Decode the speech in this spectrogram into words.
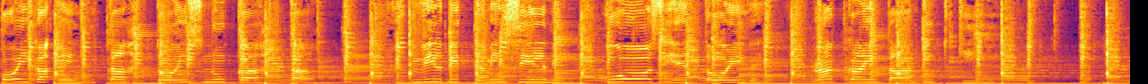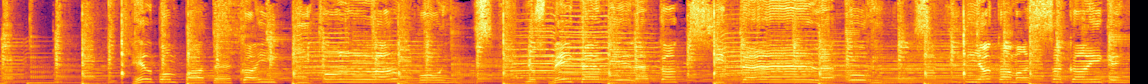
poika ei tahtois nukkaa. Vilpittömin silmin vuosien toive rakkaintaan tutkii. Helpompaa tää kaikki olla vois, jos meitä vielä kaksi täällä ois. Jakamassa kaiken,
